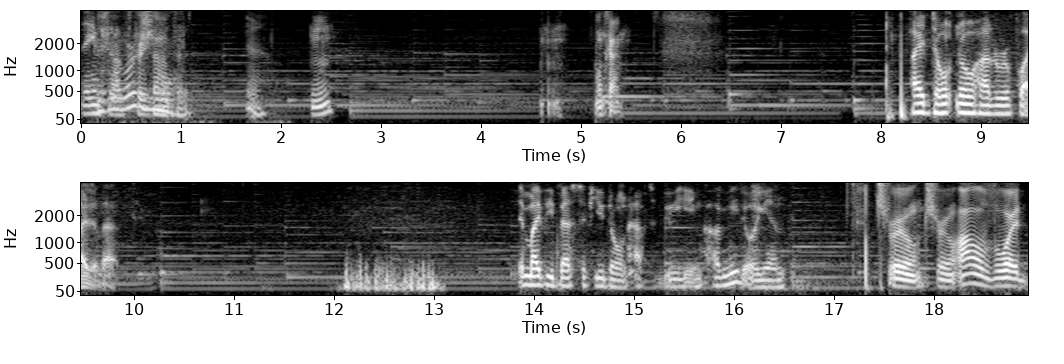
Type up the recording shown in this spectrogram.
Name You sounds pretty workshop cool. it. Yeah. Hmm. Okay. I don't know how to reply to that. It might be best if you don't have to be incognito again. True, true. I'll avoid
